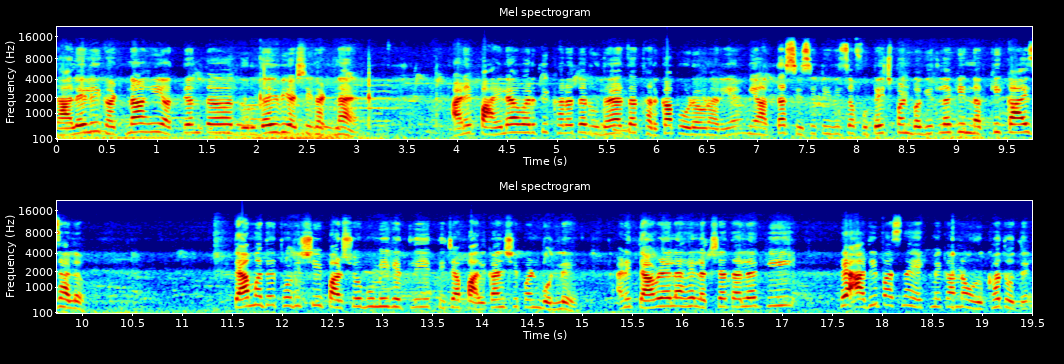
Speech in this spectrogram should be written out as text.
झालेली घटना ही अत्यंत दुर्दैवी अशी घटना आहे. आणि पाहिल्यावरती खरं तर हृदयाचा थरकाप उडवणारी आहे. मी आत्ता सी सी टी व्हीचं फुटेज पण बघितलं की नक्की काय झालं. त्यामध्ये थोडीशी पार्श्वभूमी घेतली तिच्या पालकांशी पण बोलले. आणि त्यावेळेला हे लक्षात आलं की हे आधीपासून एकमेकांना ओळखत होते.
